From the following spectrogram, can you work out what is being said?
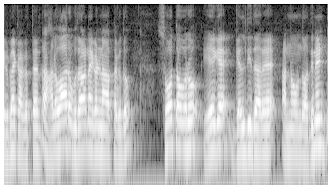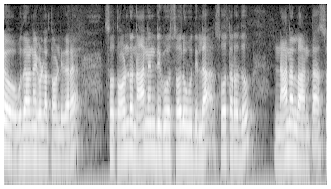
ಇರಬೇಕಾಗುತ್ತೆ ಅಂತ ಹಲವಾರು ಉದಾಹರಣೆಗಳನ್ನ ತೆಗೆದು, ಸೋತವರು ಹೇಗೆ ಗೆಲ್ದಿದ್ದಾರೆ ಅನ್ನೋ ಒಂದು ಹದಿನೆಂಟು ಉದಾಹರಣೆಗಳನ್ನ ತೊಗೊಂಡಿದ್ದಾರೆ. ಸೊ ತೊಗೊಂಡು ನಾನೆಂದಿಗೂ ಸೋಲುವುದಿಲ್ಲ, ಸೋತರದು ನಾನಲ್ಲ ಅಂತ. ಸೊ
